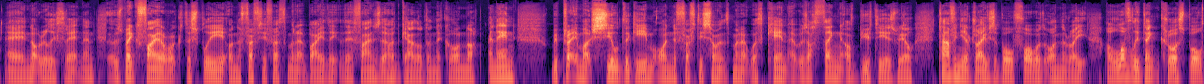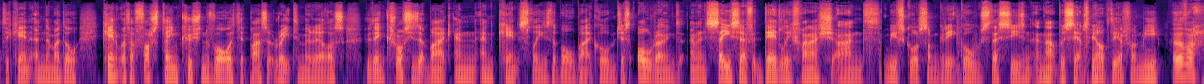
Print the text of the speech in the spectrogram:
uh, not really threatening. It was big fireworks display on the 55th minute by the, the fans that had gathered in the corner. And then we pretty much sealed the game on the 57th minute with Kent. It was a thing of beauty as well. Tavernier drives the ball forward on the right. A lovely dink cross ball to Kent in the middle. Kent with a first time cushion volley to pass it right to Morelos, who then crosses it back and, and Kent slides the ball back home. Just all round an incisive, dead deadly finish, and we've scored some great goals this season, and that was certainly up there for me. However,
